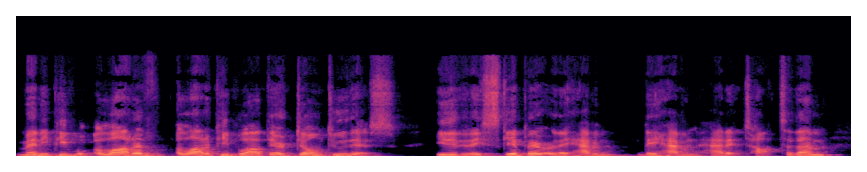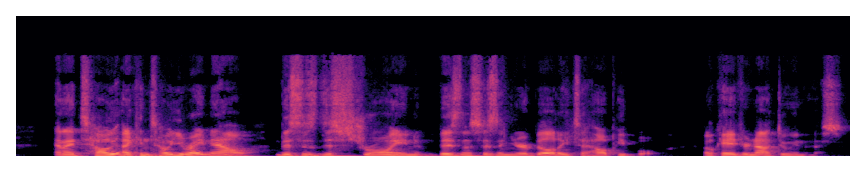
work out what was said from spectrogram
Many people a lot of a lot of people out there don't do this. Either they skip it or they haven't they haven't had it taught to them. And I tell you I can tell you right now, this is destroying businesses and your ability to help people. Okay, if you're not doing this.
